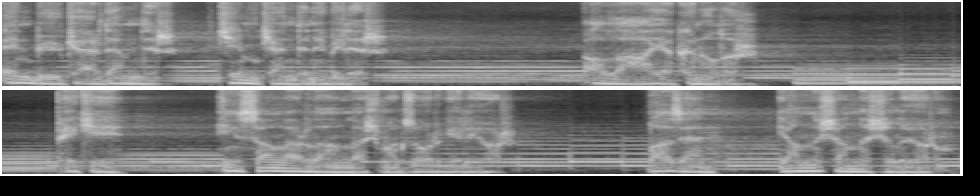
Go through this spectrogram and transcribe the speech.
en büyük erdemdir. Kim kendini bilir? Allah'a yakın olur. Peki, insanlarla anlaşmak zor geliyor. Bazen yanlış anlaşılıyorum.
